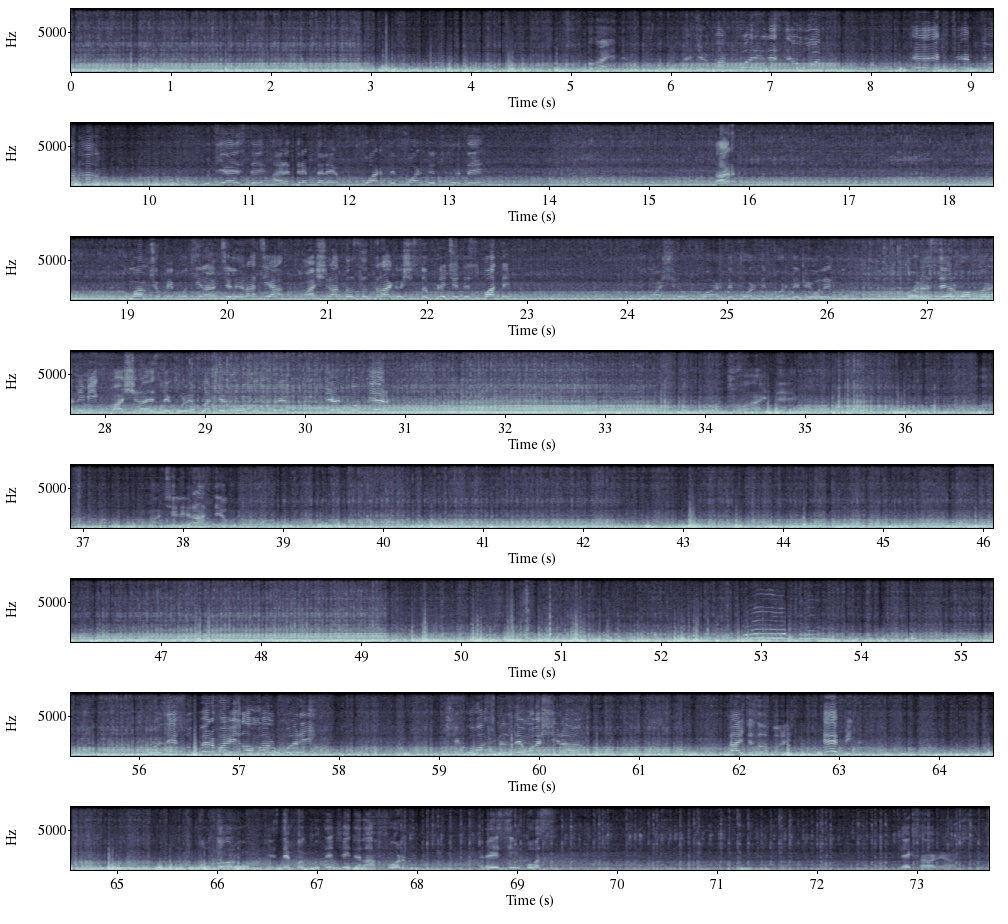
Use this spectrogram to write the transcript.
Haide. Deci evacuările se aud excepțional. Cutia este, are treptele foarte, foarte scurte, dar cum am ciupit puțin accelerația, mașina dă să tragă și să plece de spate o mașină foarte, foarte, foarte violentă. Fără servo, fără nimic. Mașina este cum ne place nouă să spunem fier pe fier. Haide! Acele rateuri. O zi superbă aici la malul mării și cu o astfel de mașină n-ai ce să-ți dorești. Epic! Motorul este făcut de cei de la Ford Racing Boss. De extraordinar ce spune.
